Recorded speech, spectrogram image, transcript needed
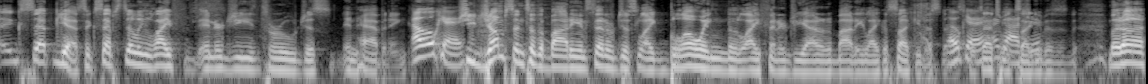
Succubus. Except, yes, except stealing life energy through just inhabiting. Oh, okay. She jumps into the body instead of just like blowing the life energy out of the body like a succubus does. Okay, that's I what got you. do. But uh,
